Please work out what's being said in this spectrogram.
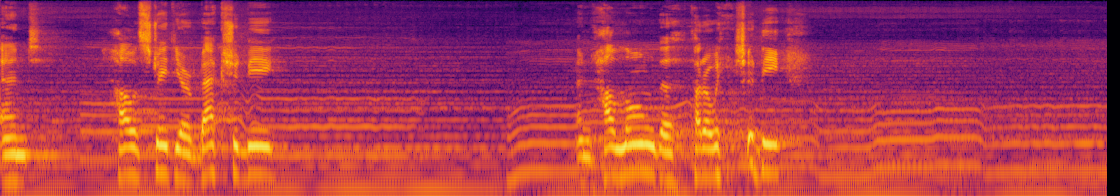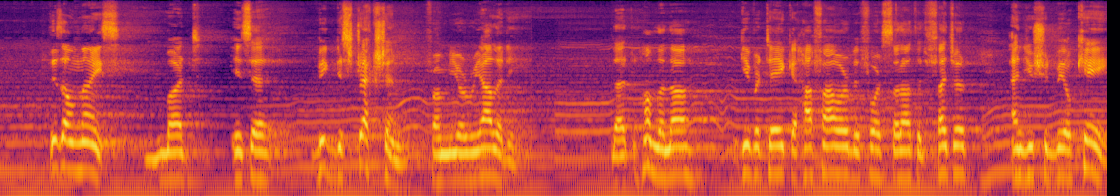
and how straight your back should be and how long the taraweeh should be. This is all nice but it's a big distraction from your reality that alhamdulillah give or take a half hour before Salatul Fajr and you should be okay.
